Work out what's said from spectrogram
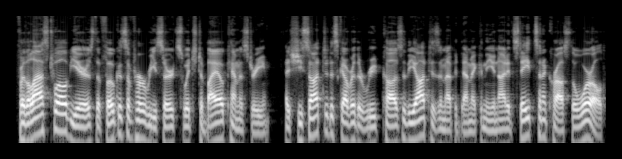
For the last 12 years, the focus of her research switched to biochemistry as she sought to discover the root cause of the autism epidemic in the United States and across the world.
